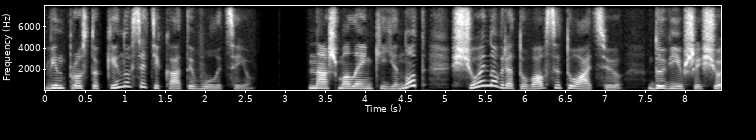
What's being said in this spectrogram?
він просто кинувся тікати вулицею. Наш маленький єнот щойно врятував ситуацію, довівши, що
